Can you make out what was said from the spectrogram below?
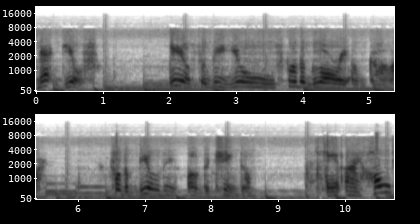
that gift is to be used for the glory of God, for the building of the kingdom. And I hope,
